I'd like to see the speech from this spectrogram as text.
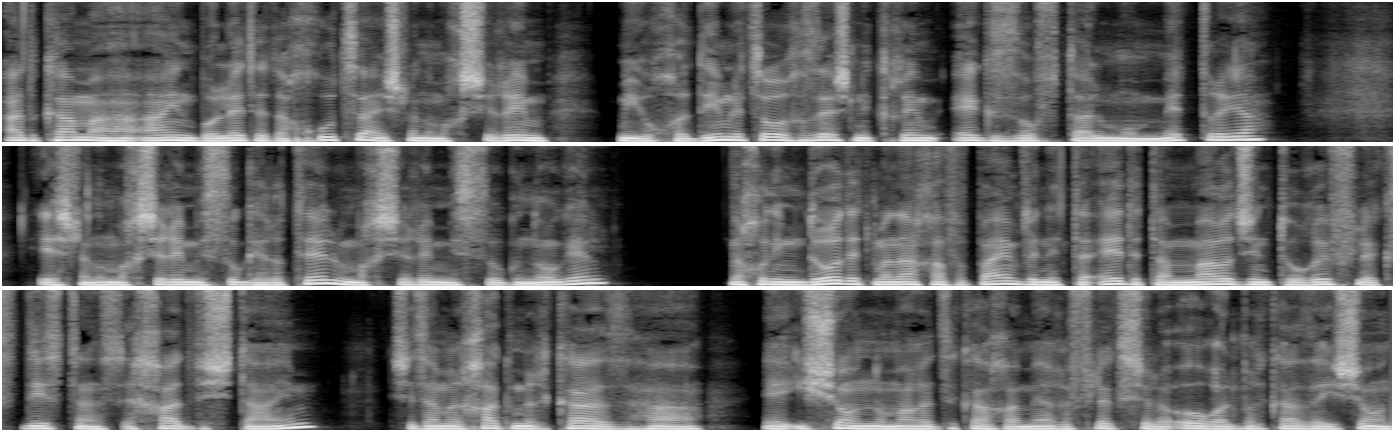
עד כמה העין בולטת החוצה, יש לנו מכשירים מיוחדים לצורך זה שנקראים אקזופטלמומטריה. יש לנו מכשירים מסוג הרטל ומכשירים מסוג נוגל. אנחנו נמדוד את מנח האפיים ונתעד את ה-margin to reflex distance 1 ו-2, שזה המרחק מרכז האישון, נאמר את זה ככה, מהרפלקס של האור על מרכז האישון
